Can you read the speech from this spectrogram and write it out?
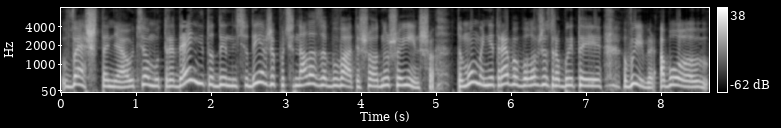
вештання у цьому 3D, ні туди, ні сюди, я вже починала забувати, що одну, що іншу. Тому мені треба було вже зробити вибір або.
